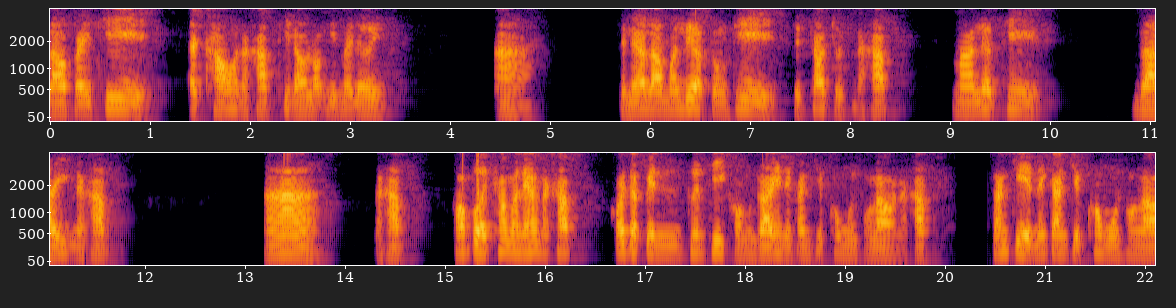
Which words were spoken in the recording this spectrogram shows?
เราไปที่ Account นะครับ ที่เราล็อกอินไว้เลยอ่าเสร็จแล้วเรามาเลือกตรงที่จุดเก้าจุดนะครับ มาเลือกที่ Drive นะครับอ่านะครับ พอเปิดเข้ามาแล้วนะครับ ก็จะเป็นพื้นที่ของ Drive ในการเก็บข้อมูลของเรานะครับ สังเกตในการเก็บข้อมูลของเรา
